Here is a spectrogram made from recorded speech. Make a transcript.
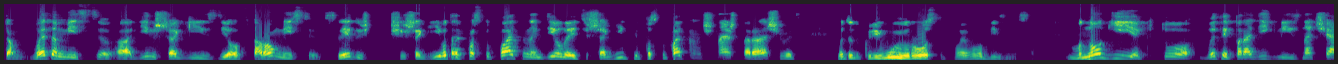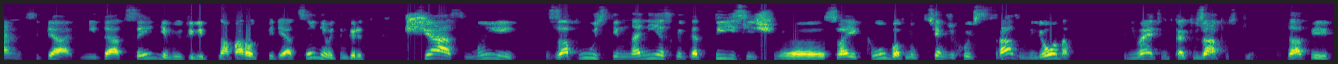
там, в этом месяце один шаги сделал, в втором месяце следующие шаги. И вот так поступательно, делая эти шаги, ты поступательно начинаешь наращивать вот эту кривую роста твоего бизнеса. Многие, кто в этой парадигме изначально себя недооценивают или наоборот переоценивают, они говорят, сейчас мы запустим на несколько тысяч э, своих клубов, ну, всем же хочется сразу миллионов, понимаете, вот как в запуске, да, ты,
